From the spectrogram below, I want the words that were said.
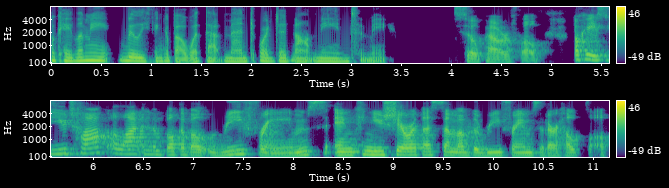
okay, let me really think about what that meant or did not mean to me. So powerful. Okay, so you talk a lot in the book about reframes, and can you share with us some of the reframes that are helpful?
